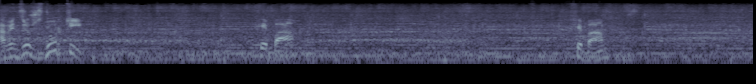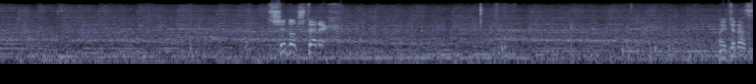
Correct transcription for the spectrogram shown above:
A więc już z górki. Chyba. Chyba. 3 do 4. No i teraz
